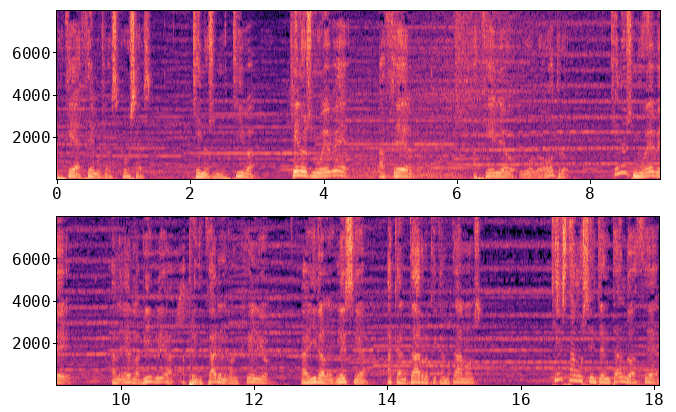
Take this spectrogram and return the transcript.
¿Por qué hacemos las cosas? ¿Qué nos motiva? ¿Qué nos mueve a hacer aquello u lo otro? ¿Qué nos mueve a leer la Biblia, a predicar el Evangelio, a ir a la iglesia, a cantar lo que cantamos? ¿Qué estamos intentando hacer?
